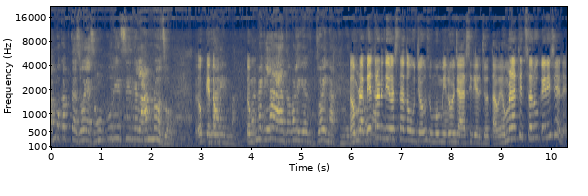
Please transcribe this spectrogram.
અમુક હપ્તા જોયા છે. હું પૂરી સિરિયલ આમ ન જોઉં. ઓકે તો. હમણાં બે ત્રણ દિવસના તો હું જોઉં છું. મમ્મી રોજ આ સિરિયલ જોતા હોય. હમણાંથી જ શરૂ કરી છે ને?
